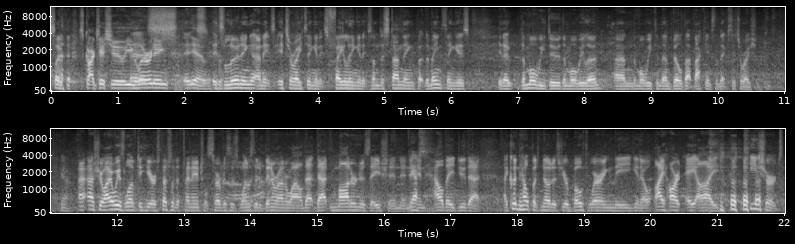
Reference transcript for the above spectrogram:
So Scar tissue, you're learning. it's, it's, yeah. it's learning and it's iterating and it's failing and it's understanding, but the main thing is, you know, the more we do, the more we learn, and the more we can then build that back into the next iteration. Yeah. A- Ashu, I always love to hear, especially the financial services, ones that have been around a while, that, that modernization and, Yes. and how they do that. I couldn't help but notice you're both wearing the, you know, I Heart AI t-shirts.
